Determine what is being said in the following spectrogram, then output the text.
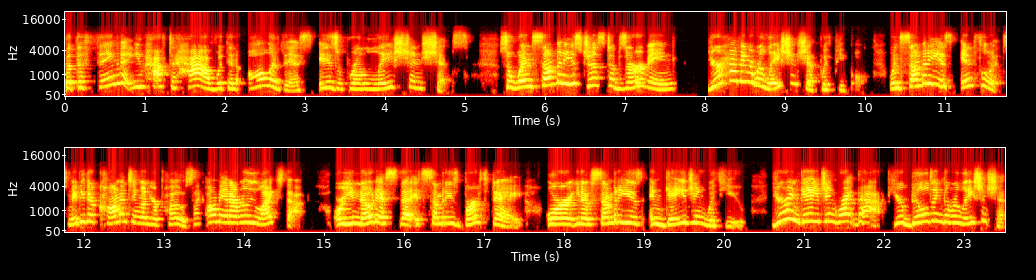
But the thing that you have to have within all of this is relationships so when somebody is just observing, you're having a relationship with people. When somebody is influenced, maybe they're commenting on your post, like, oh man, I really liked that. Or you notice that it's somebody's birthday, or you know, somebody is engaging with you. You're engaging right back. You're building the relationship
